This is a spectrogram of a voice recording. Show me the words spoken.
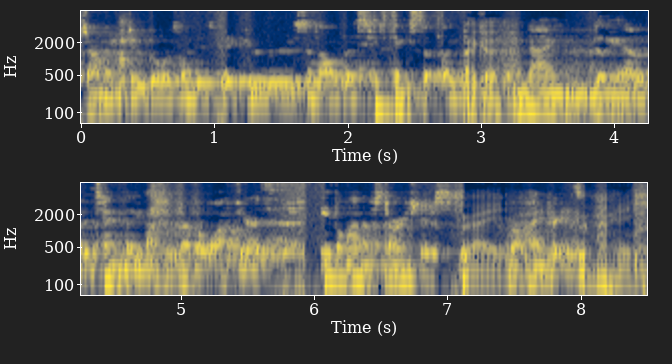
John McDougall is one of these big gurus and all this. He thinks that like Okay. nine billion out of the ten billion people who've ever walked the earth eat a lot of starches, Right. carbohydrates. Right.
